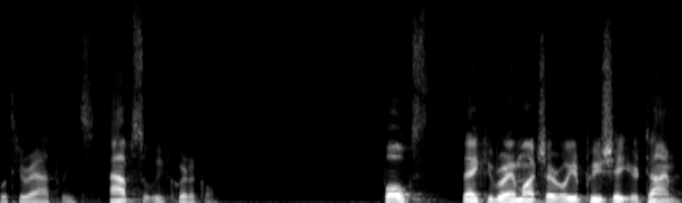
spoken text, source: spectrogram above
with your athletes. Absolutely critical. Folks, thank you very much. I really appreciate your time.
